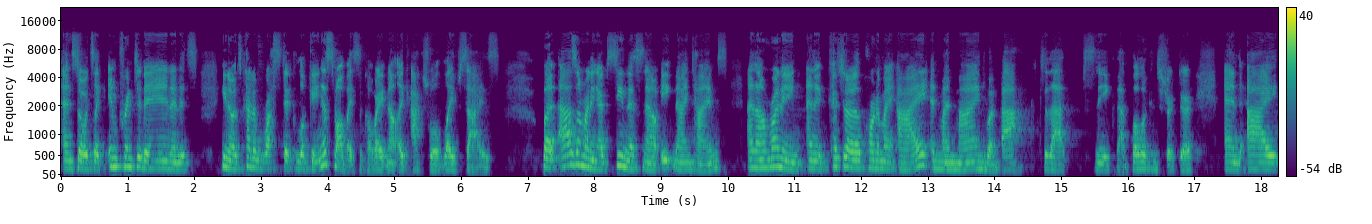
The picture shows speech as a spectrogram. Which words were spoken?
And so it's like imprinted in and it's, you know, it's kind of rustic looking, a small bicycle, right? Not like actual life size. But as I'm running, I've seen this now eight, nine times. And I'm running and it catches out of the corner of my eye and my mind went back to that snake, that boa constrictor. And I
